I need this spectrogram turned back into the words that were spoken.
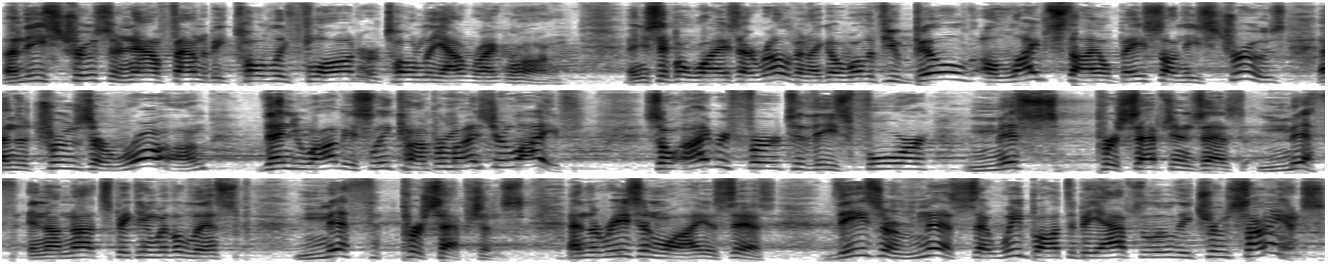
and these truths are now found to be totally flawed or totally outright wrong. And you say, but why is that relevant? I go, well, if you build a lifestyle based on these truths and the truths are wrong, then you obviously compromise your life. So I refer to these four misperceptions as myth, and I'm not speaking with a lisp, myth perceptions. And the reason why is this. These are myths that we bought to be absolutely true science.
